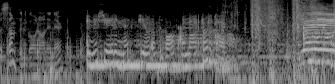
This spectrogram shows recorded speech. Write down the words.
Was something going on in there. Initiating next tier of the Vault Unlocked protocol. Yay!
